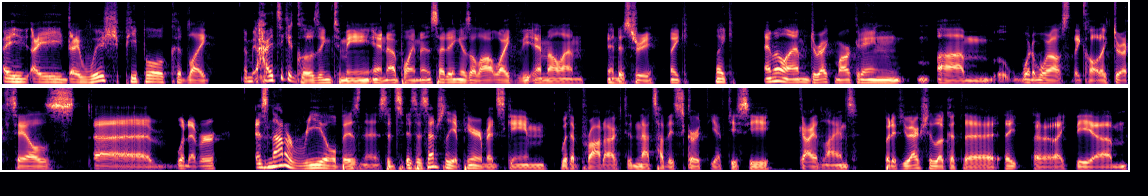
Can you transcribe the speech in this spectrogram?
I, I I wish people could like I mean high ticket closing to me and appointment setting is a lot like the MLM industry. Like like MLM direct marketing um what what else do they call it? like direct sales uh whatever. It's not a real business. It's it's essentially a pyramid scheme with a product and that's how they skirt the FTC guidelines. But if you actually look at the uh, like the um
